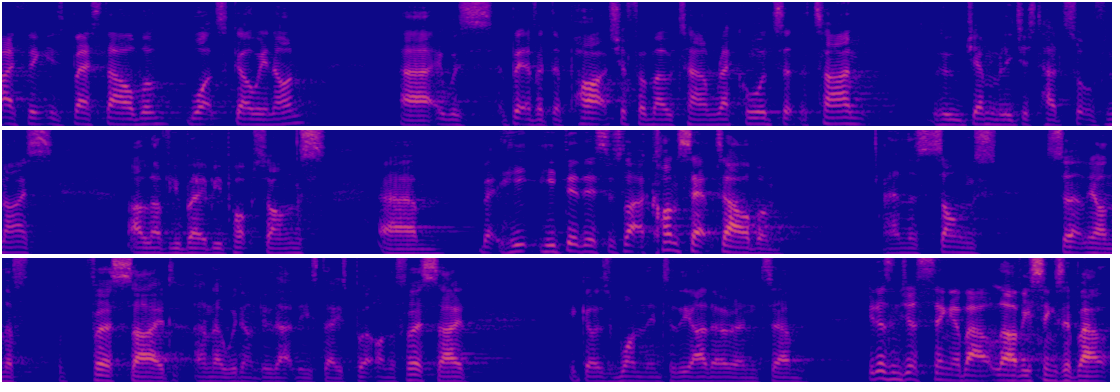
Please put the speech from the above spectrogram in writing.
I think, his best album, What's Going On. Uh, it was a bit of a departure for Motown Records at the time, who generally just had sort of nice, I Love You Baby pop songs. Um, but he, he did this as like a concept album. And the songs, certainly on the f- first side, I know we don't do that these days, but on the first side, it goes one into the other. And um, he doesn't just sing about love, he sings about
